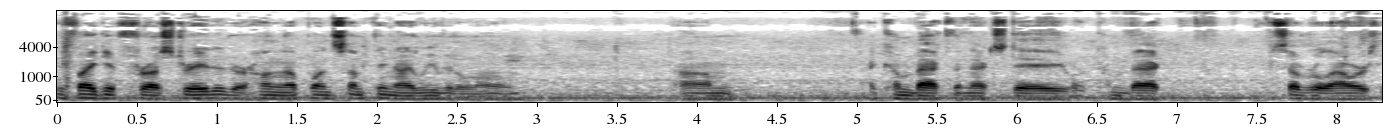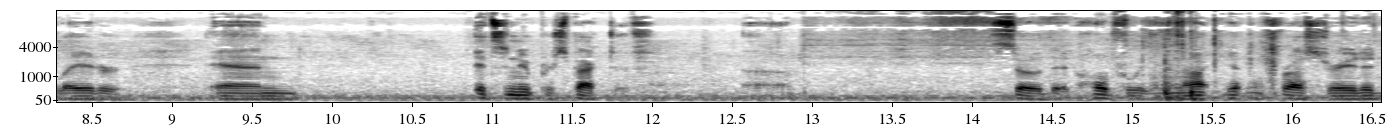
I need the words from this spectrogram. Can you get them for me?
if I get frustrated or hung up on something, I leave it alone. Um, I come back the next day or come back several hours later, and it's a new perspective so that hopefully you're not getting frustrated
